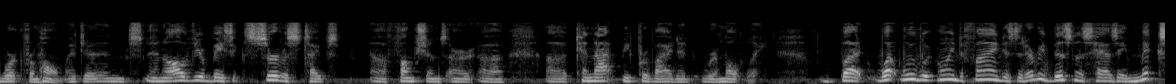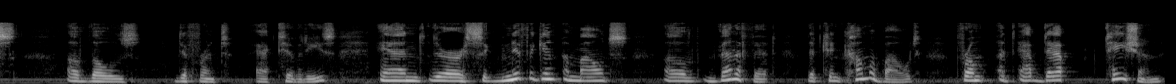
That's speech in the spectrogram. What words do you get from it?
work from home. and, and, all of your basic service types functions are uh, uh, cannot be provided remotely. But what we were going to find is that every business has a mix of those different activities, and there are significant amounts of benefit that can come about from adaptation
